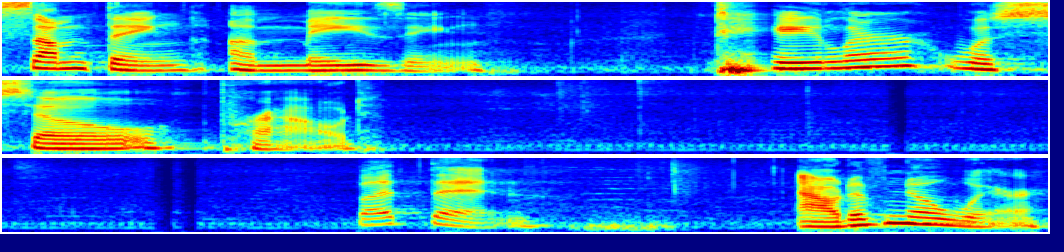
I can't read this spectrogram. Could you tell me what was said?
Something amazing. Taylor was so proud. But then, out of nowhere,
